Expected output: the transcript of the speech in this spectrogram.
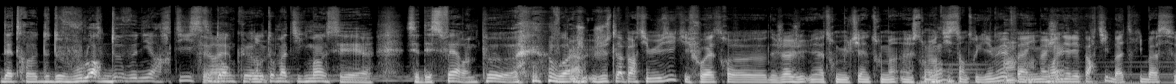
d'être, de, de, vouloir devenir artiste. Donc, euh, automatiquement, c'est, c'est des sphères un peu, euh, voilà. Juste la partie musique, il faut être, euh, déjà, être multi-instrumentiste, entre guillemets. Enfin, imaginer les parties, batterie, basse,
